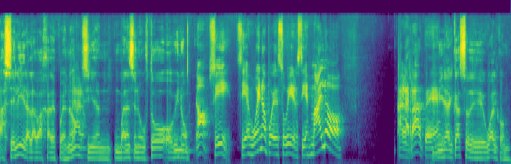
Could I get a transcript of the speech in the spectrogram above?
acelera la baja después, ¿no? Claro. Si en un balance no gustó o vino... No, sí. Si es bueno, puede subir. Si es malo, agarrate, ¿eh? Mira el caso de Walcom.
